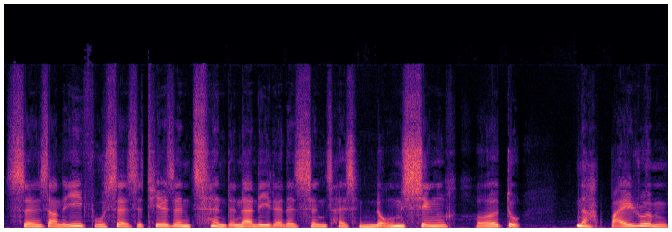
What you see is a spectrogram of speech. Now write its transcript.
身上的衣服甚是贴身，衬的那丽人的身材是浓纤合度，那白润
